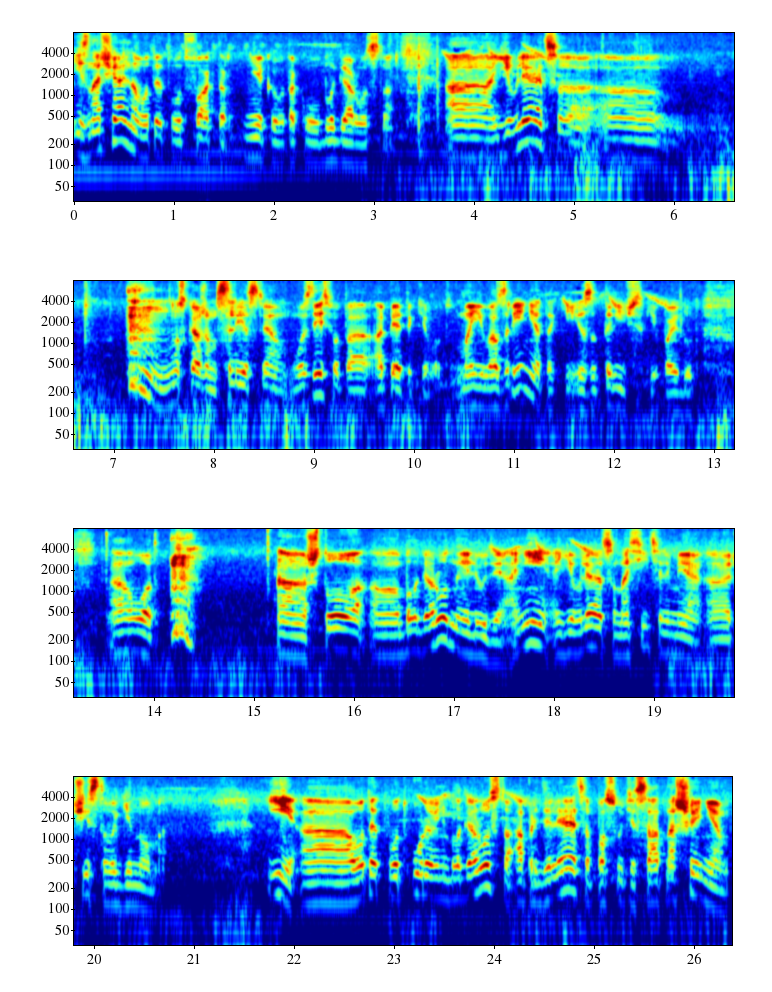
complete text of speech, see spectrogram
изначально вот этот вот фактор некого такого благородства является ну скажем, следствием. Вот здесь вот а, опять-таки вот мои воззрения такие эзотерические пойдут. А, вот а, что благородные люди, они являются носителями чистого генома. И вот этот вот уровень благородства определяется, по сути, соотношением,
